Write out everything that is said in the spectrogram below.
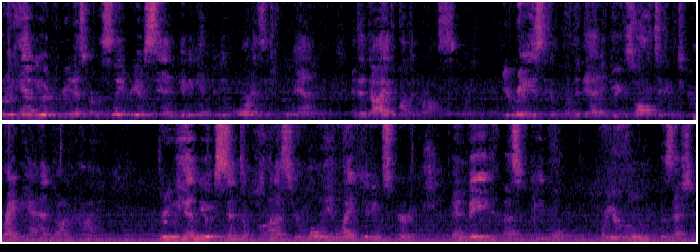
Through him you have freed us from the slavery of sin, giving him to be born as a true man and to die upon the cross. You raised him from the dead and you exalted him to your right hand on high. Through him you have sent upon us your holy and life-giving spirit and made us people for your own possession.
